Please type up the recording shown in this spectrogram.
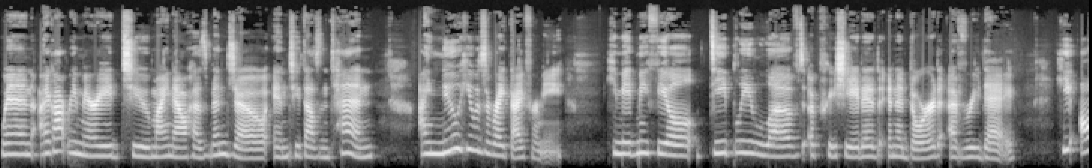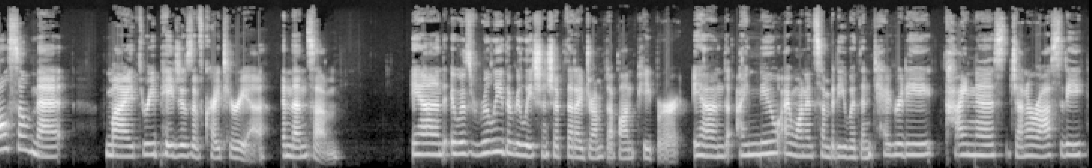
When I got remarried to my now husband, Joe, in 2010, I knew he was the right guy for me. He made me feel deeply loved, appreciated, and adored every day. He also met my three pages of criteria and then some. And it was really the relationship that I dreamt up on paper. And I knew I wanted somebody with integrity, kindness, generosity.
